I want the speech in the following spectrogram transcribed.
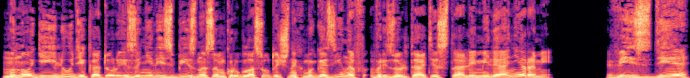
Многие люди, которые занялись бизнесом круглосуточных магазинов, в результате стали миллионерами. Везде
